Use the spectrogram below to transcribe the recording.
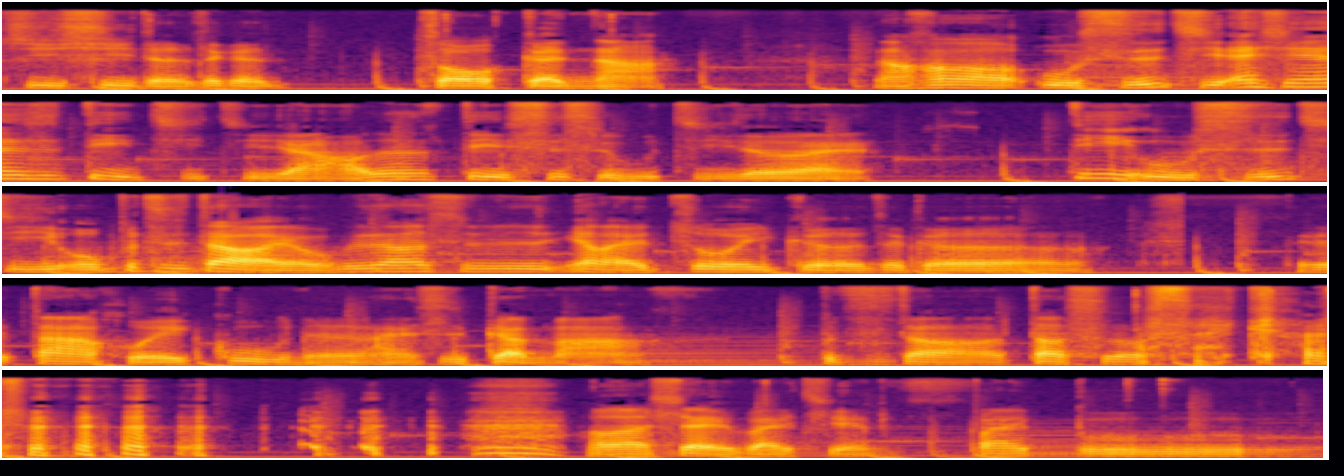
继续的这个周更啊。然后五十集，哎，现在是第几集啊？好像是第四十五集，对不对？第五十集我不知道哎，我不知道是不是要来做一个这个这个大回顾呢，还是干嘛？不知道，到时候再看。好了，下礼拜见，拜拜。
